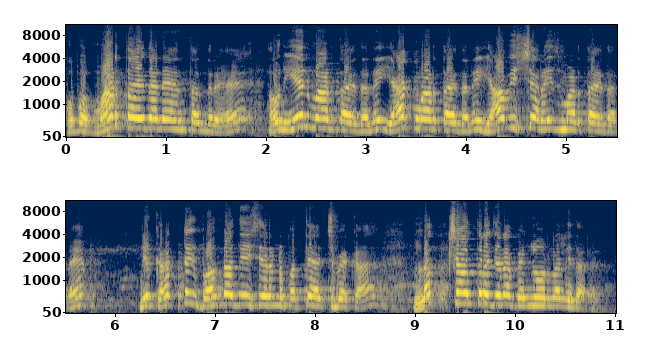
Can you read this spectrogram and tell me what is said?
ಒಬ್ಬ ಮಾಡ್ತಾ ಇದ್ದಾನೆ ಅಂತಂದರೆ ಅವನು ಏನು ಮಾಡ್ತಾ ಇದ್ದಾನೆ, ಯಾಕೆ ಮಾಡ್ತಾ ಇದ್ದಾನೆ, ಯಾವ ವಿಷಯ ರೈಸ್ ಮಾಡ್ತಾ ಇದ್ದಾನೆ? ನೀವು ಕರೆಕ್ಟಾಗಿ ಬಾಂಗ್ಲಾದೇಶಿಯರನ್ನು ಪತ್ತೆ ಹಚ್ಚಬೇಕಾ? ಲಕ್ಷಾಂತರ ಜನ ಬೆಂಗಳೂರಿನಲ್ಲಿದ್ದಾರೆ.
